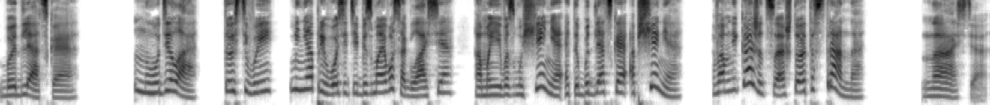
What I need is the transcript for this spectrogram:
Быдляцкая. Ну, дела. То есть вы меня привозите без моего согласия, а мои возмущения — это быдляцкое общение? Вам не кажется, что это странно? Настя,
